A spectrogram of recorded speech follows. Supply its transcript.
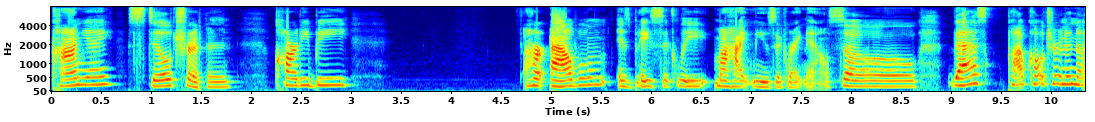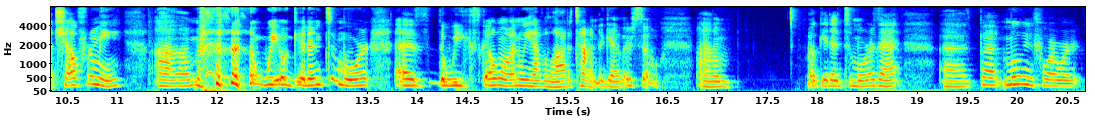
Kanye still tripping. Cardi B her album is basically my hype music right now. So that's pop culture in a nutshell for me. Um, we'll get into more as the weeks go on. We have a lot of time together, so um, I'll get into more of that. Uh, but moving forward,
